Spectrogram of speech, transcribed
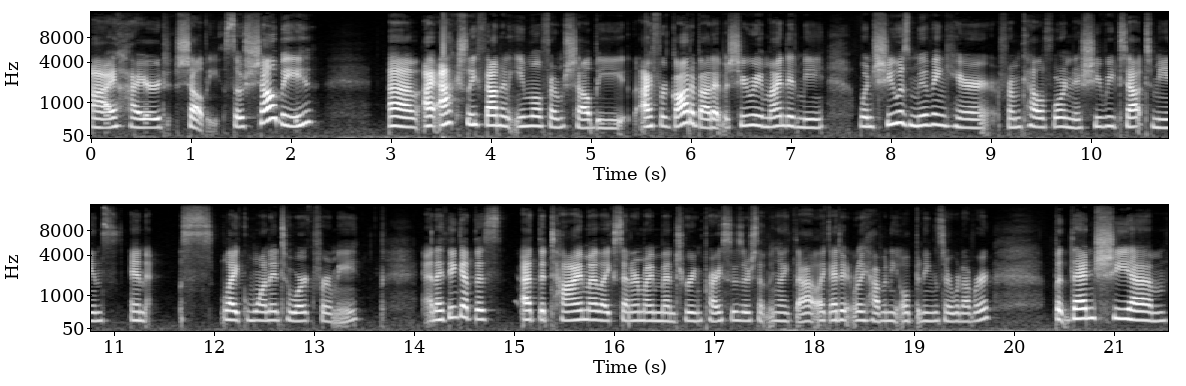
I hired Shelby. So Shelby, um, I actually found an email from Shelby. I forgot about it, but she reminded me when she was moving here from California, she reached out to me and, and like wanted to work for me. And I think at this at the time I like sent her my mentoring prices or something like that. Like I didn't really have any openings or whatever. But then she um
